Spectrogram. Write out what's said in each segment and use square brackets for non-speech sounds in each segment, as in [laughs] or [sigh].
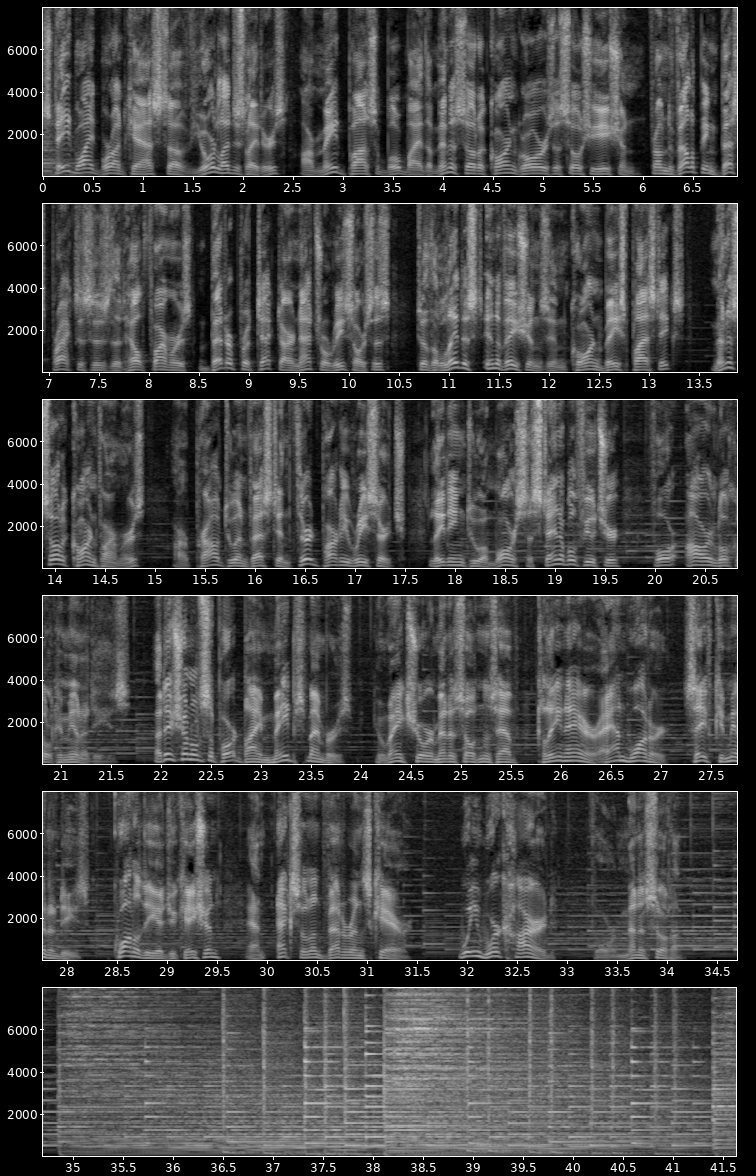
Statewide broadcasts of Your Legislators are made possible by the Minnesota Corn Growers Association. From developing best practices that help farmers better protect our natural resources to the latest innovations in corn based plastics, Minnesota corn farmers are proud to invest in third party research, leading to a more sustainable future for our local communities. Additional support by MAPES members who make sure Minnesotans have clean air and water, safe communities, quality education, and excellent veterans care. We work hard for Minnesota.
